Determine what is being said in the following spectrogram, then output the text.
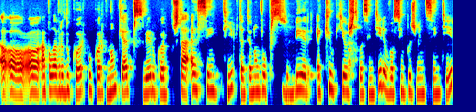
à, à palavra do corpo, o corpo não quer perceber, o corpo está a sentir, portanto eu não vou perceber uhum. aquilo que eu estou a sentir, eu vou simplesmente sentir,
